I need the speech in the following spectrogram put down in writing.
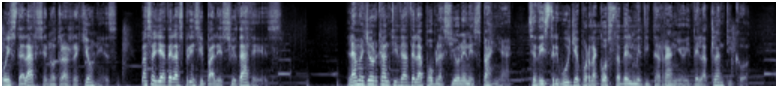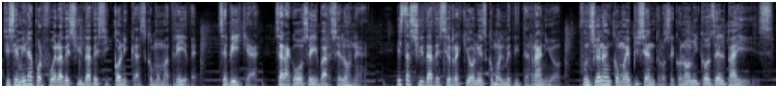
o instalarse en otras regiones, más allá de las principales ciudades. La mayor cantidad de la población en España se distribuye por la costa del Mediterráneo y del Atlántico. Si se mira por fuera de ciudades icónicas como Madrid, Sevilla, Zaragoza y Barcelona, estas ciudades y regiones como el Mediterráneo funcionan como epicentros económicos del país.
